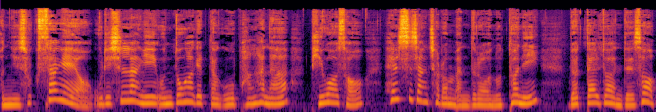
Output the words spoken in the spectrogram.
언니 속상해요. 우리 신랑이 운동하겠다고 방 하나 비워서 헬스장처럼 만들어 놓더니 몇 달도 안 돼서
